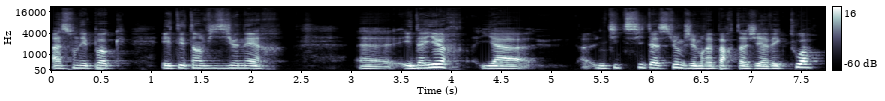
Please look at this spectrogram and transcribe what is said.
à son époque, était un visionnaire. Euh, et d'ailleurs, il y a une petite citation que j'aimerais partager avec toi.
